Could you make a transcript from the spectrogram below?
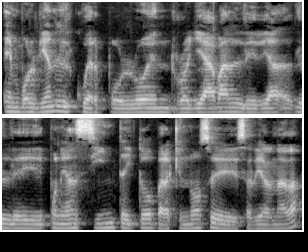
envolvían el cuerpo, lo enrollaban, le, le ponían cinta y todo para que no se saliera nada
